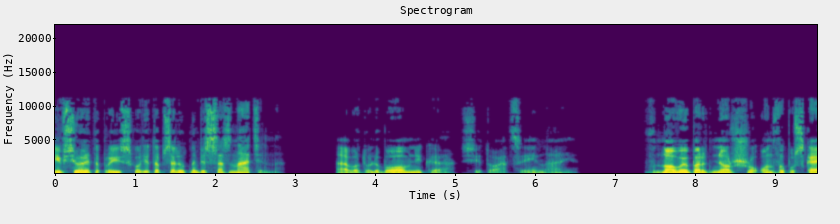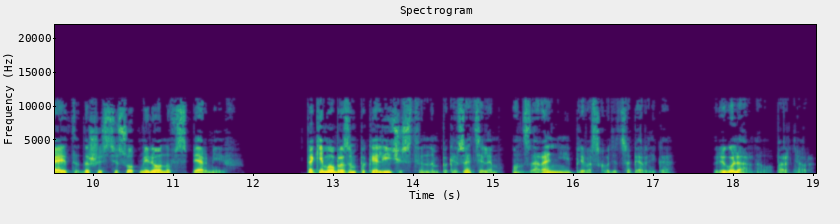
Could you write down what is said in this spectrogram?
И все это происходит абсолютно бессознательно. А вот у любовника ситуация иная. В новую партнершу он выпускает до 600 миллионов спермиев. Таким образом, по количественным показателям он заранее превосходит соперника, регулярного партнера.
